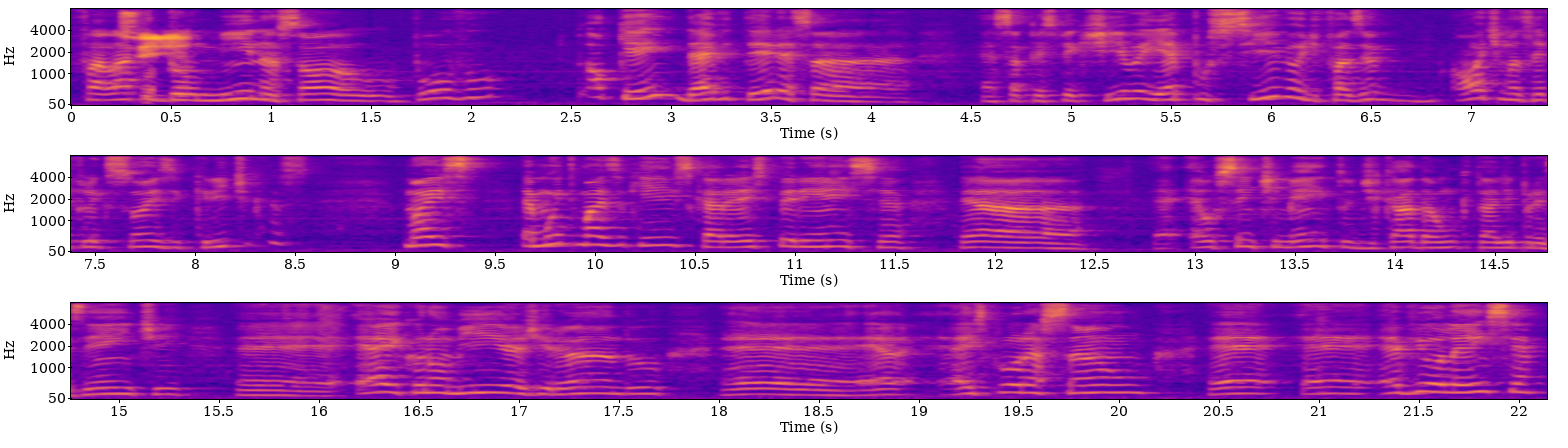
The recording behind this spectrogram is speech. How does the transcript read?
falar Sim. que domina só o povo, ok, deve ter essa, essa perspectiva e é possível de fazer ótimas reflexões e críticas, mas é muito mais do que isso, cara. É a experiência, é a, é, é, o sentimento de cada um que está ali presente, é, é, a economia girando, é, é, é a exploração, é, violência,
